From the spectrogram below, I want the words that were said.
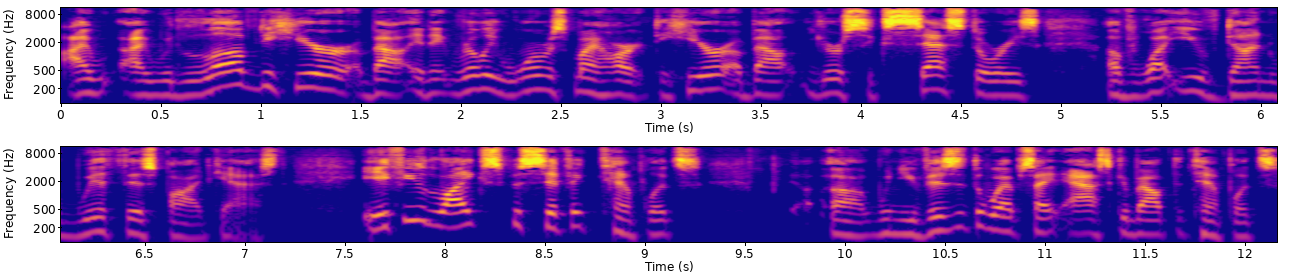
I, I would love to hear about, and it really warms my heart to hear about your success stories of what you've done with this podcast. If you like specific templates, uh, when you visit the website, ask about the templates.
